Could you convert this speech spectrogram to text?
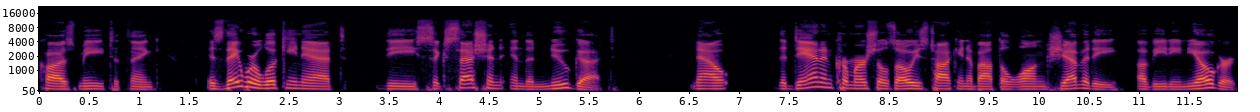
caused me to think is they were looking at the succession in the new gut. Now, the Dannon commercials always talking about the longevity of eating yogurt.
